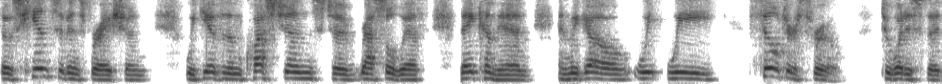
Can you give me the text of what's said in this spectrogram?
those hints of inspiration we give them questions to wrestle with they come in and we go we we filter through to what is the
